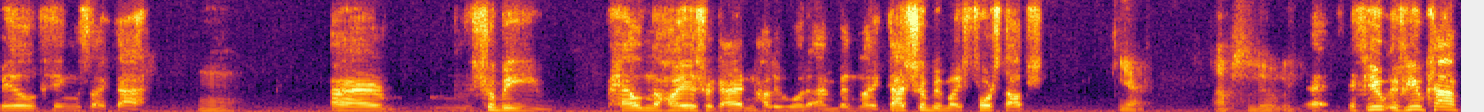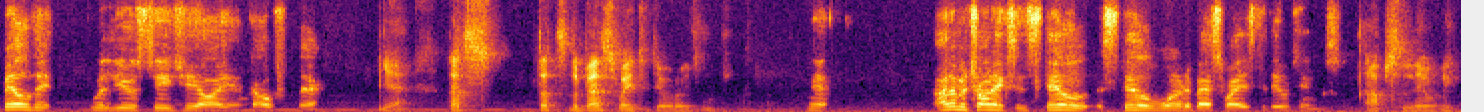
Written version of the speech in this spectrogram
build things like that Mm. are should be held in the highest regard in Hollywood, and been like that should be my first option. Yeah, absolutely. Uh, if you if you can't build it, we'll use CGI and go from there. Yeah, that's that's the best way to do it. I think. Yeah, animatronics is still still one of the best ways to do things. Absolutely.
